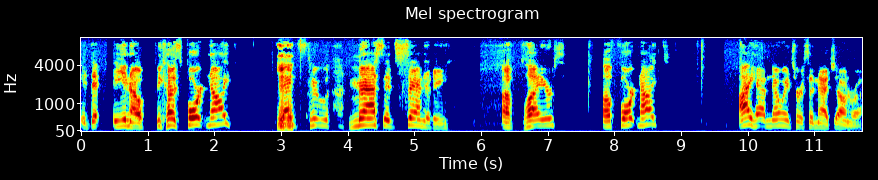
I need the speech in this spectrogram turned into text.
It, you know, because Fortnite, mm-hmm. thanks to mass insanity of players of Fortnite, I have no interest in that genre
